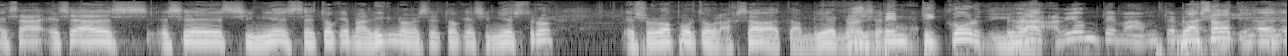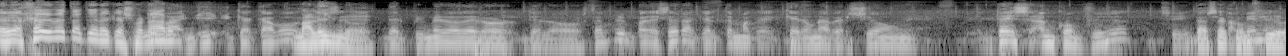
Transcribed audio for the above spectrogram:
esa, esas- ese, ese toque maligno, ese toque siniestro, eso lo aportó Black Sabbath también, ¿no? El Ese- Penticordi. Black- Ahora, había un tema, un tema. Black Sabbath, y- y- eh, el heavy metal tiene que sonar tema y- y que acabó maligno. ese- del primero de los de los Zeppelin puede ser aquel tema que, que era una versión Days and Confused. Sí. También,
